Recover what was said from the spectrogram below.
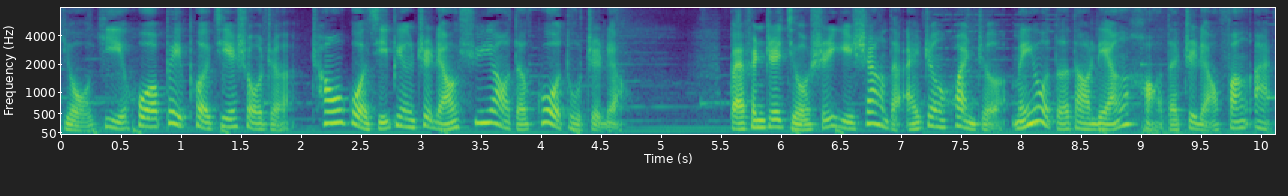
有意或被迫接受着超过疾病治疗需要的过度治疗，百分之九十以上的癌症患者没有得到良好的治疗方案，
